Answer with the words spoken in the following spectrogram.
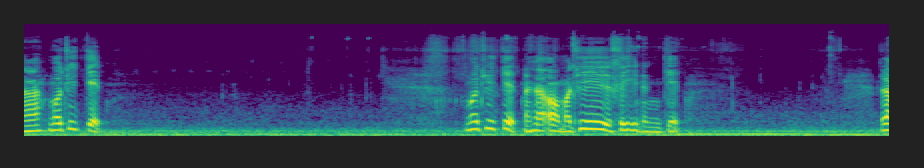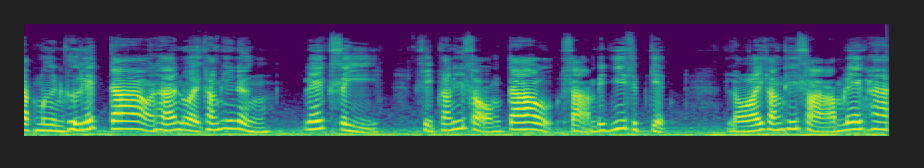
ฮะงวดที่เจ็ดงวดที่เจ็ดนะคะ ออกมาที่สี่หนึ่งเจ็ดหลักหมื่นคือเลขเก้านะคะ หน่วยครั้งที่หนึ่งเลขสี่สิบครั้งที่สองเก้าสามเป็นยี่สิบเจ็ดร้อยครั้งที่สามเลขห้า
